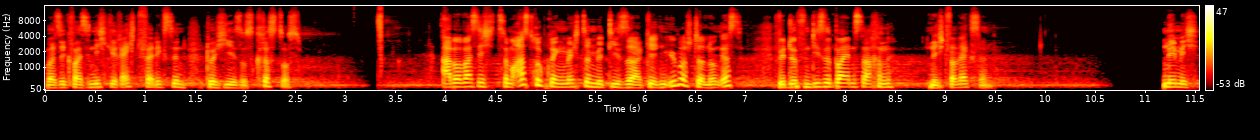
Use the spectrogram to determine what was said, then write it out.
Weil sie quasi nicht gerechtfertigt sind durch Jesus Christus. Aber was ich zum Ausdruck bringen möchte mit dieser Gegenüberstellung ist, wir dürfen diese beiden Sachen nicht verwechseln. Nämlich,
